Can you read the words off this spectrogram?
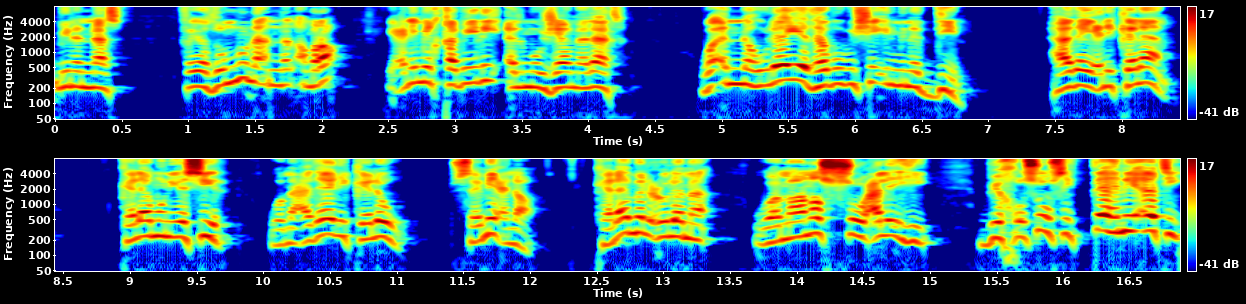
من الناس. فيظنون أن الأمر يعني من قبيل المجاملات وأنه لا يذهب بشيء من الدين. هذا يعني كلام كلام يسير. ومع ذلك لو سمعنا كلام العلماء وما نصوا عليه بخصوص التهنئة.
